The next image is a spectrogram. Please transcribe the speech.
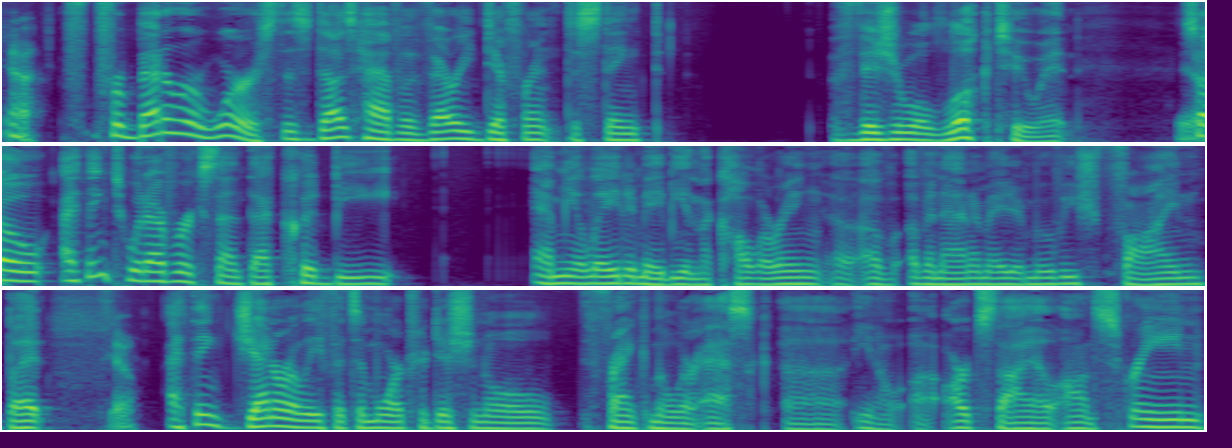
Yeah. f- for better or worse, this does have a very different, distinct visual look to it. Yeah. So I think to whatever extent that could be emulated, maybe in the coloring of, of an animated movie, fine. But Yeah. I think generally, if it's a more traditional Frank Miller esque, uh, you know, art style on screen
